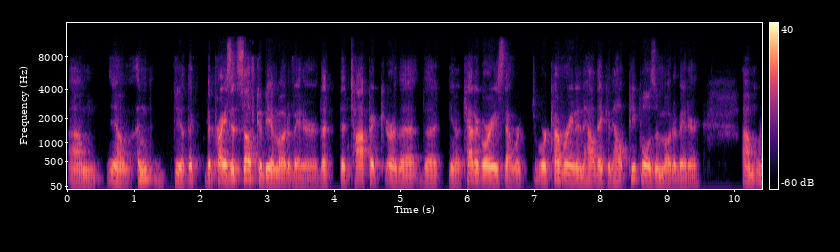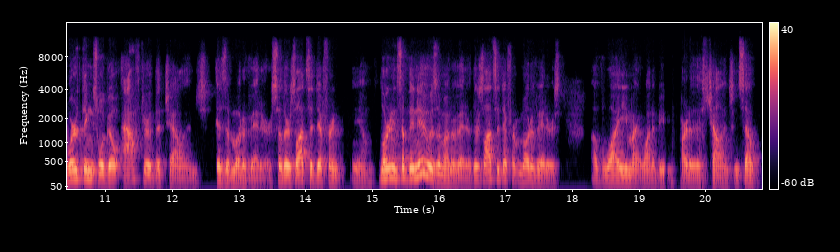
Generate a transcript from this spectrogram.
Um, you know, and you know the, the prize itself could be a motivator. The the topic or the the you know categories that we're we're covering and how they can help people is a motivator. Um, where things will go after the challenge is a motivator. So there's lots of different, you know, learning something new is a motivator. There's lots of different motivators of why you might want to be part of this challenge. And so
